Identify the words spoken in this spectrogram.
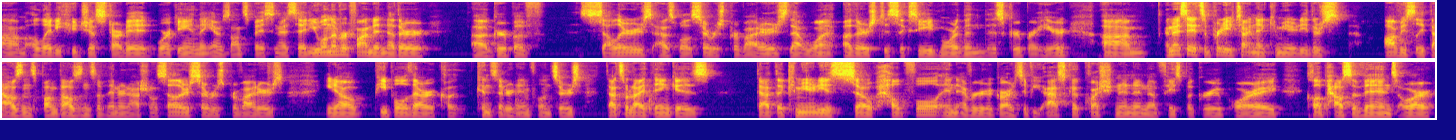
um, a lady who just started working in the amazon space and i said you will never find another uh, group of sellers as well as service providers that want others to succeed more than this group right here. Um, and I say it's a pretty tight knit community. There's obviously thousands upon thousands of international sellers, service providers, you know, people that are co- considered influencers. That's what I think is that the community is so helpful in every regards. If you ask a question in a Facebook group or a clubhouse event or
